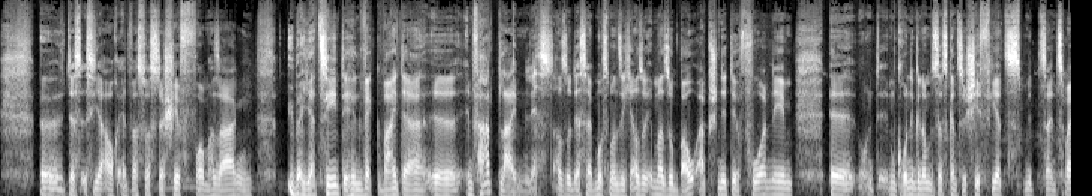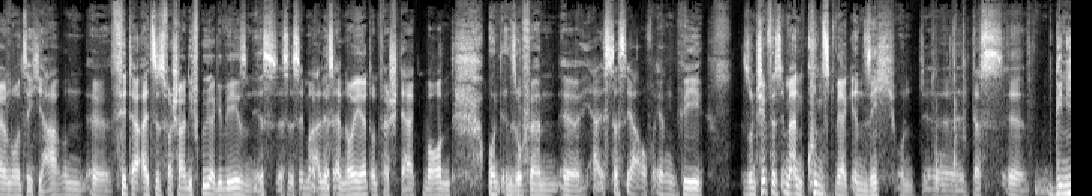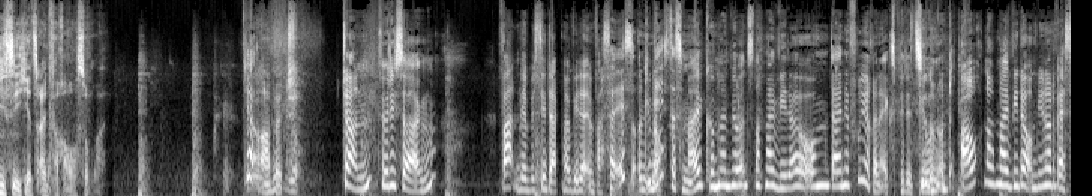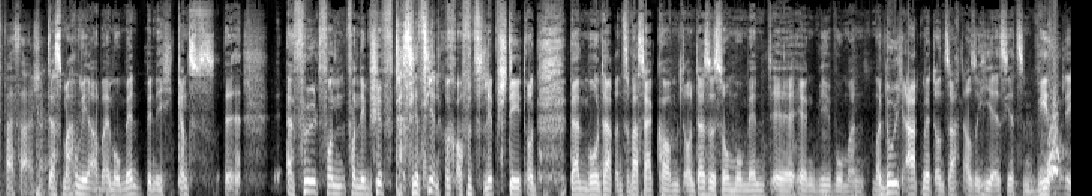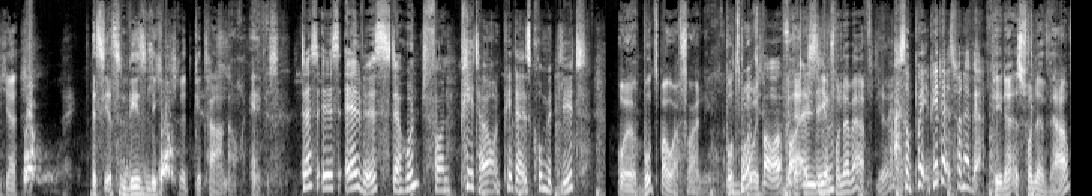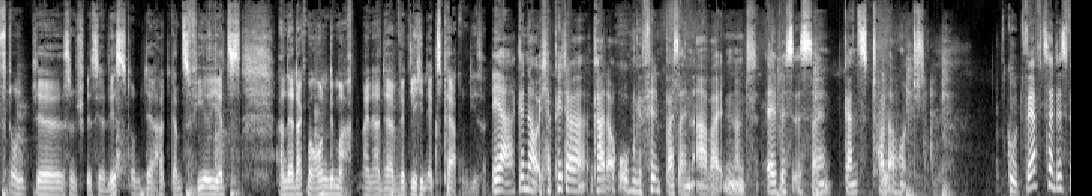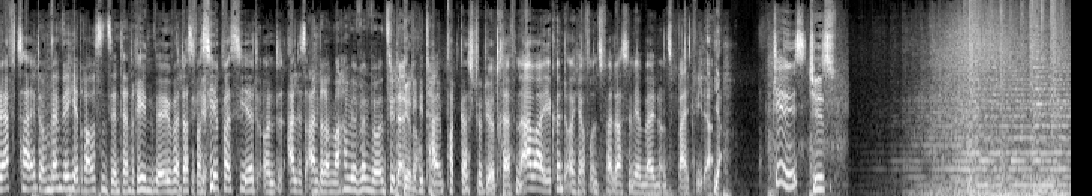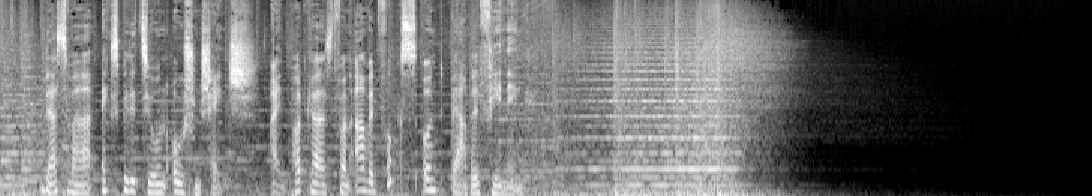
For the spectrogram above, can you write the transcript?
äh, das ist ja auch etwas, was das Schiff, wollen wir sagen, über Jahrzehnte hinweg weiter äh, in Fahrt bleiben lässt. Also deshalb muss man sich also immer so Bauabschnitte vornehmen. Äh, und im Grunde genommen ist das ganze Schiff jetzt mit seinen 92 Jahren äh, fitter, als es wahrscheinlich früher gewesen ist. Es ist immer alles erneuert und verstärkt worden. Und insofern äh, ja, ist das ja auch irgendwie so ein Schiff ist immer ein Kunstwerk in sich und äh, das äh, genieße ich jetzt einfach auch so mal. Ja, Arbeit. Ja. Dann würde ich sagen, warten wir, bis die Dagmar wieder im Wasser ist. Und genau. nächstes Mal kümmern wir uns nochmal wieder um deine früheren Expeditionen genau. und auch nochmal wieder um die Nordwestpassage. Das machen wir, aber im Moment bin ich ganz äh, erfüllt von, von dem Schiff, das jetzt hier noch auf dem Slip steht und dann Montag ins Wasser kommt. Und das ist so ein Moment äh, irgendwie, wo man mal durchatmet und sagt, also hier ist jetzt ein wesentlicher, ist jetzt ein wesentlicher Schritt getan, auch Elvis. Das ist Elvis, der Hund von Peter. Und Peter ist Crewmitglied. Oh, Bootsbauer vor allen Dingen. Bootsbauer, Bootsbauer vor allen Dingen. von der Werft. Ja. Ach so, Peter ist von der Werft. Peter ist von der Werft und äh, ist ein Spezialist und der hat ganz viel jetzt an der Dagmar Orn gemacht. Einer der wirklichen Experten dieser. Ja, genau. Ich habe Peter gerade auch oben gefilmt bei seinen Arbeiten und Elvis ist ein ganz toller Hund. Gut, Werfzeit ist Werfzeit und wenn wir hier draußen sind, dann reden wir über das, was hier passiert und alles andere machen wir, wenn wir uns wieder genau. im digitalen Podcaststudio treffen. Aber ihr könnt euch auf uns verlassen, wir melden uns bald wieder. Ja. Tschüss. Tschüss. Das war Expedition Ocean Change, ein Podcast von Arvid Fuchs und Bärbel Feening.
